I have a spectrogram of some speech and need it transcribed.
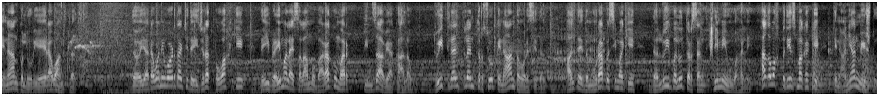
کینان په لور یې روان کړل. د یادونې وړ ده چې د هجرت په وخت کې د ابراهیم علیه السلام مبارک عمر 15 اویا کال و دوی تلل تلن تر څو کینان ته ورسېدل هلته د مورا په سیمه کې د لوی بلو تر سند خیمه وهلې هغه وخت په دې ځمکه کې کینانیان میشتو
